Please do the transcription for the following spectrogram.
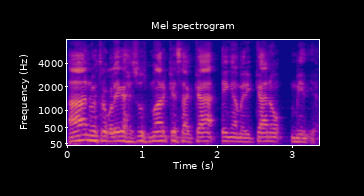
a nuestro colega Jesús Márquez acá en Americano Media.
